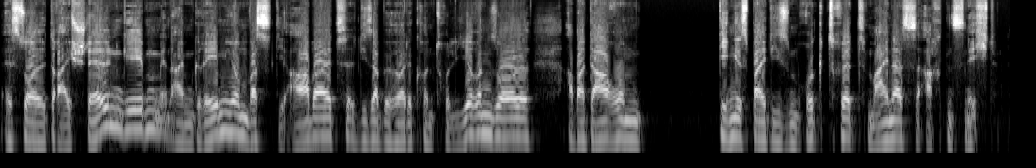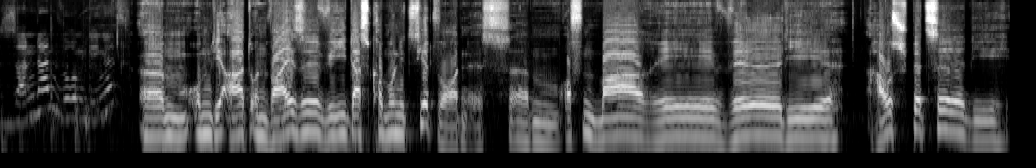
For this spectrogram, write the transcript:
Es soll drei Stellen geben in einem Gremium, was die Arbeit dieser Behörde kontrollieren soll. Aber darum ging es bei diesem Rücktritt meines Erachtens nicht. Sondern worum ging es? Ähm, um die Art und Weise, wie das kommuniziert worden ist. Ähm, offenbar will die Hausspitze, die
